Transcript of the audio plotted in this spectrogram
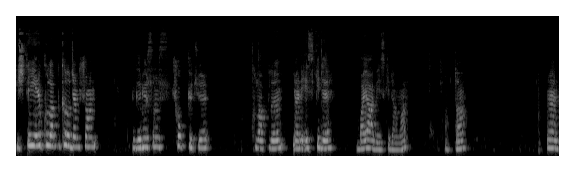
işte yeni kulaklık alacağım şu an. Görüyorsunuz çok kötü kulaklığım. Yani eski de. Bayağı bir eskidi ama. Hatta. Hı.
